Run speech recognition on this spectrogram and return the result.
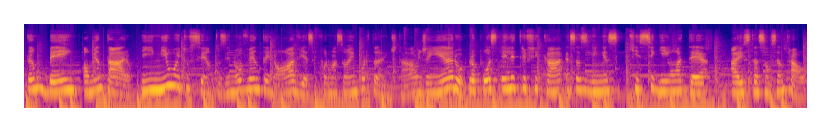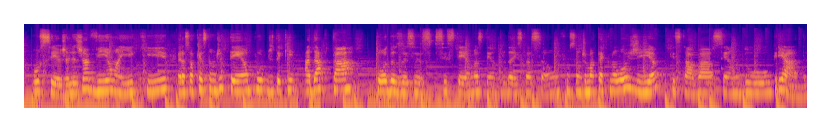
também aumentaram. E em 1899, essa informação é importante, tá? O engenheiro propôs eletrificar essas linhas que seguiam até a estação central. Ou seja, eles já viam aí que era só questão de tempo de ter que adaptar todos esses sistemas dentro da estação em função de uma tecnologia que estava sendo criada.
